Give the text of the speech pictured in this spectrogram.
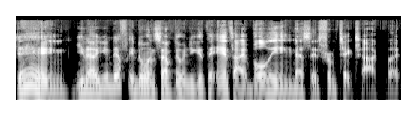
dang, you know, you're definitely doing something when you get the anti-bullying message from TikTok. But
